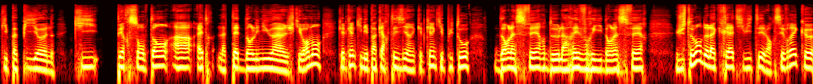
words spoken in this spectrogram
qui papillonne, qui perd son temps à être la tête dans les nuages, qui est vraiment quelqu'un qui n'est pas cartésien, quelqu'un qui est plutôt dans la sphère de la rêverie, dans la sphère justement de la créativité. Alors c'est vrai que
